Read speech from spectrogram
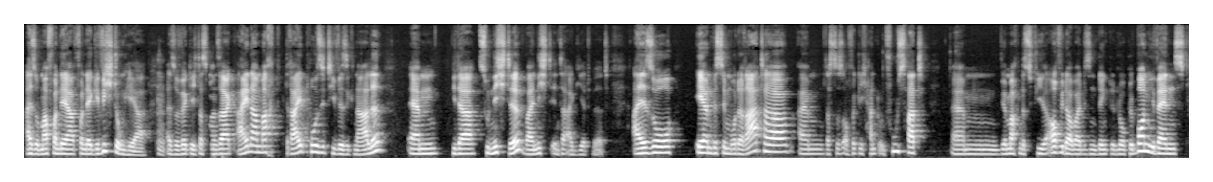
Also mal von der, von der Gewichtung her. Hm. Also wirklich, dass man sagt, einer macht drei positive Signale, ähm, wieder zunichte, weil nicht interagiert wird. Also eher ein bisschen moderater, ähm, dass das auch wirklich Hand und Fuß hat. Ähm, wir machen das viel auch wieder bei diesen LinkedIn Local Bonn Events,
